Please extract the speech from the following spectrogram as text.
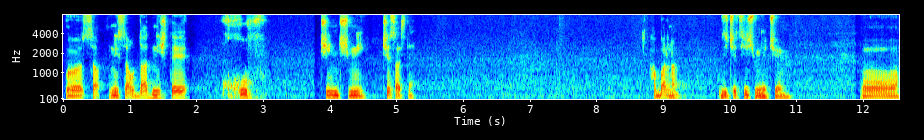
uh, s-au, ni s-au dat niște HUF 5.000. Ce sunt astea? Habar n-am. Ziceți-mi și mie ce... Uh,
